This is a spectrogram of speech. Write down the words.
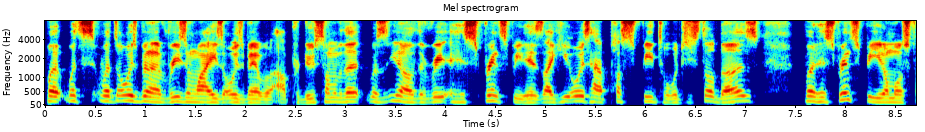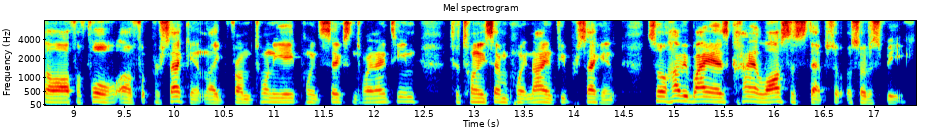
But what's what's always been a reason why he's always been able to outproduce some of it was you know the re, his sprint speed. His like he always had a plus speed tool, which he still does, but his sprint speed almost fell off a full uh, foot per second, like from 28.6 in 2019 to 27.9 feet per second. So Javi Baez kind of lost a step, so, so to speak.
